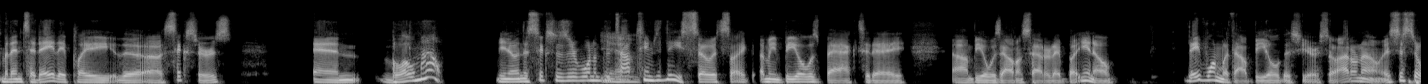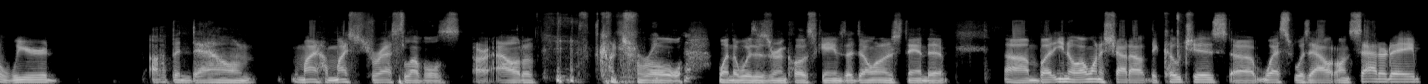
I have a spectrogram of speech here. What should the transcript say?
But then today they play the uh, Sixers and blow them out. You know, and the Sixers are one of the Yeah. top teams in the East. So it's like, I mean, Beal was back today. Um, Beal was out on Saturday, but you know, they've won without Beal this year. So I don't know. It's just a weird up and down. My my stress levels are out of control when the Wizards are in close games. I don't understand it. Um, but you know, I want to shout out the coaches. Uh, Wes was out on Saturday.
